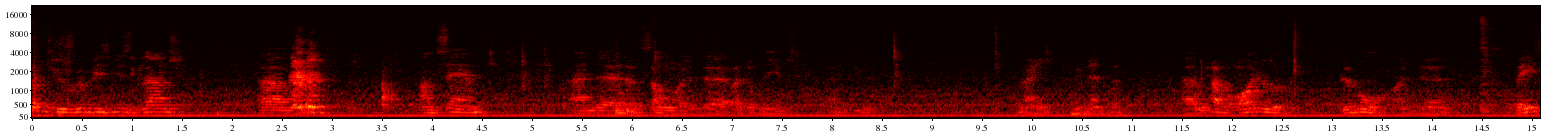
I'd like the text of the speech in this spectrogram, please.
Welcome to Ruby's Music Lounge. Um, I'm Sam, and uh, the song was uh, Autumn Leaves, and you might remember. Uh, we have Arlo Lebon on uh, bass,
